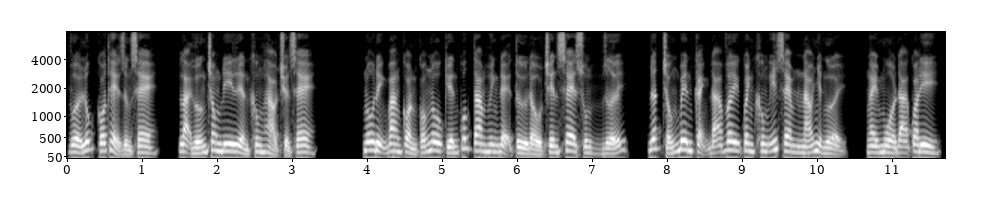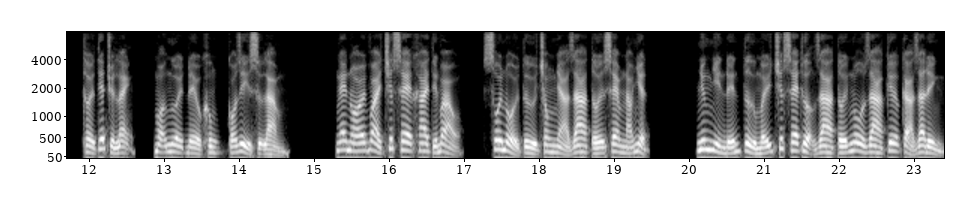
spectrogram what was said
vừa lúc có thể dừng xe, lại hướng trong đi liền không hảo chuyển xe. Nô định bang còn có ngô kiến quốc tam huynh đệ từ đầu trên xe xuống dưới, đất trống bên cạnh đã vây quanh không ít xem náo nhiệt người, ngày mùa đã qua đi, thời tiết chuyển lạnh, mọi người đều không có gì sự làm. Nghe nói vài chiếc xe khai tiến vào, sôi nổi từ trong nhà ra tới xem náo nhiệt. Nhưng nhìn đến từ mấy chiếc xe thượng ra tới ngô gia kia cả gia đình,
